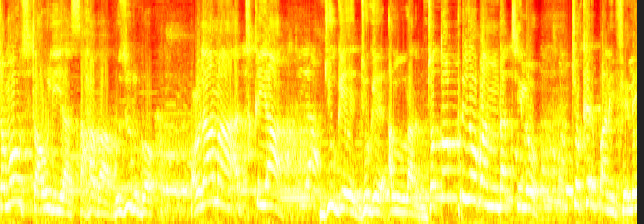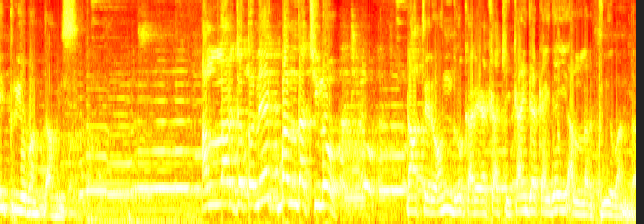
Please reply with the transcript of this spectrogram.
সমস্ত আউলিয়া, সাহাবা, বুজুর্গ ওলামা আতকিয়া, যুগে যুগে আল্লাহর যত প্রিয় বান্দা ছিল, চোখের পানি ফেলেই প্রিয় বান্দা হয়েছে আল্লাহর যত নেক বান্দা ছিল, রাতের অন্ধকারে একাকি কাঁদা কাঁদাই আল্লাহর প্রিয় বান্দা।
